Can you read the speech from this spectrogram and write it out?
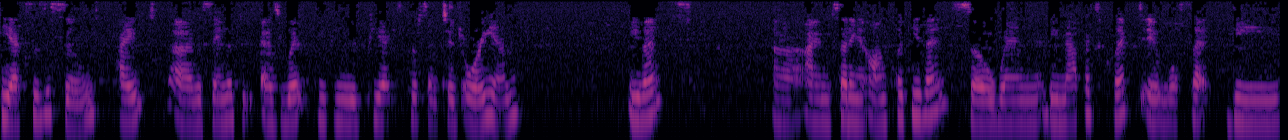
px is assumed. Height, uh, the same as, as width, you can use px percentage or em. Events, uh, I'm setting an on-click event, so when the map is clicked, it will set the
